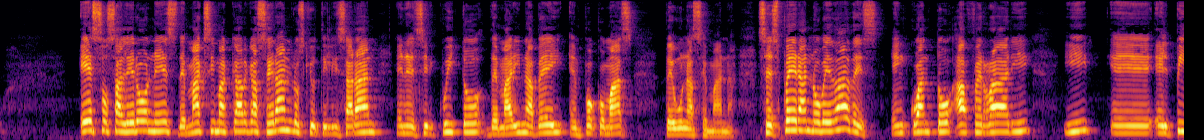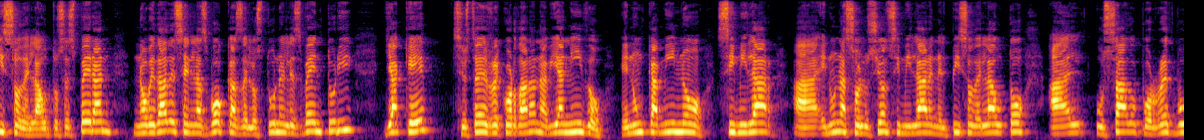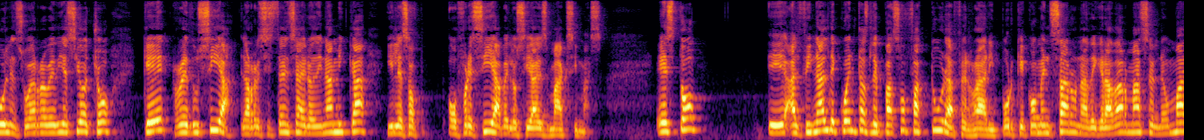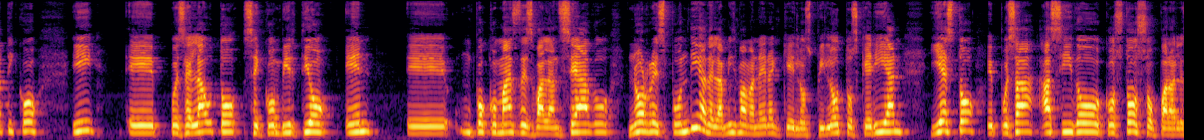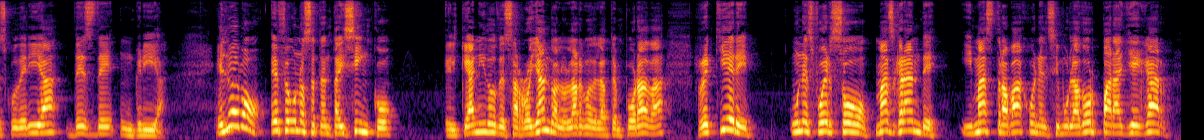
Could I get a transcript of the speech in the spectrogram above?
Esos alerones de máxima carga serán los que utilizarán en el circuito de Marina Bay en poco más de una semana. Se esperan novedades en cuanto a Ferrari y eh, el piso del auto. Se esperan novedades en las bocas de los túneles Venturi, ya que, si ustedes recordarán, habían ido en un camino similar, a, en una solución similar en el piso del auto al usado por Red Bull en su RB18, que reducía la resistencia aerodinámica y les ofrecía velocidades máximas. Esto eh, al final de cuentas le pasó factura a Ferrari porque comenzaron a degradar más el neumático y eh, pues el auto se convirtió en eh, un poco más desbalanceado, no respondía de la misma manera en que los pilotos querían y esto pues ha, ha sido costoso para la escudería desde Hungría. El nuevo F175, el que han ido desarrollando a lo largo de la temporada, requiere un esfuerzo más grande y más trabajo en el simulador para llegar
